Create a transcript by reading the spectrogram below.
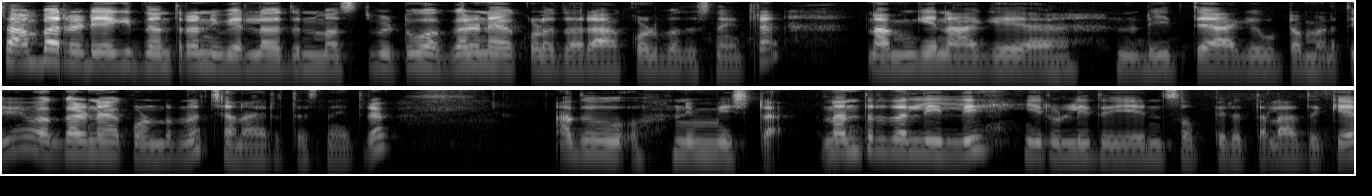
ಸಾಂಬಾರು ರೆಡಿಯಾಗಿದ್ದ ನಂತರ ನೀವೆಲ್ಲ ಅದನ್ನು ಮಸ್ತ್ಬಿಟ್ಟು ಒಗ್ಗರಣೆ ಹಾಕ್ಕೊಳ್ಳೋದಾರ ಹಾಕ್ಕೊಳ್ಬೋದು ಸ್ನೇಹಿತರೆ. ನಮಗೇನು ಹಾಗೆ ನಡೆಯುತ್ತೆ ಹಾಗೆ ಊಟ ಮಾಡ್ತೀವಿ. ಒಗ್ಗರಣೆ ಹಾಕ್ಕೊಂಡ್ರೂ ಚೆನ್ನಾಗಿರುತ್ತೆ ಸ್ನೇಹಿತರೆ. ಅದು ನಿಮ್ಮ ಇಷ್ಟ. ನಂತರದಲ್ಲಿ ಇಲ್ಲಿ ಈರುಳ್ಳಿದು ಏನು ಸೊಪ್ಪಿರುತ್ತಲ್ಲ ಅದಕ್ಕೆ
